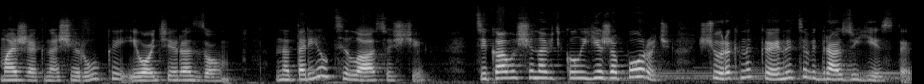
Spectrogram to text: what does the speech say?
майже як наші руки і очі разом. На тарілці ласощі. Цікаво, що навіть коли їжа поруч, щурик не кинеться відразу їсти.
